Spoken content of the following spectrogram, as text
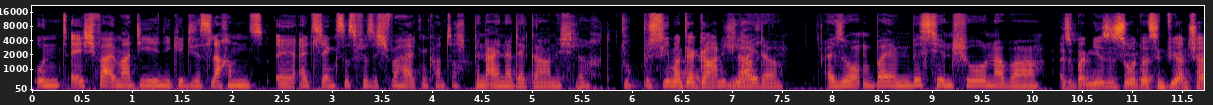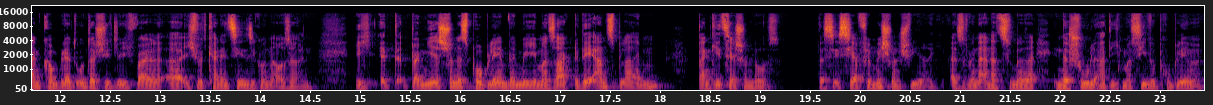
Und ich war immer diejenige, die das Lachen äh, als längstes für sich behalten konnte. Ich bin einer, der gar nicht lacht. Du bist jemand, der gar nicht lacht? Leider. Also bei ein bisschen schon, aber Also bei mir ist es so, da sind wir anscheinend komplett unterschiedlich, weil äh, ich würde keine zehn Sekunden aushalten. Ich, äh, bei mir ist schon das Problem, wenn mir jemand sagt, bitte ernst bleiben, dann geht's ja schon los. Das ist ja für mich schon schwierig. Also wenn einer zu mir sagt, in der Schule hatte ich massive Probleme,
